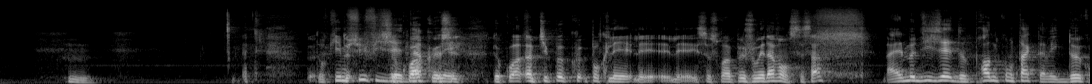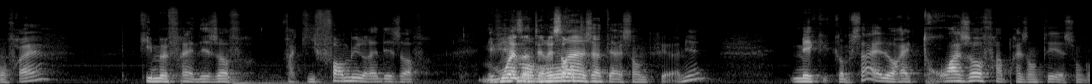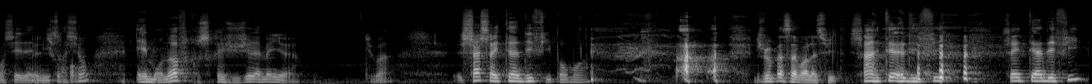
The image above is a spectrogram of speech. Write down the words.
Donc il me De- suffisait de quoi, que de quoi un petit peu pour que les, les, les- ce soit un peu joué d'avance, c'est ça? Bah, elle me disait de prendre contact avec deux confrères qui me feraient des offres, enfin qui formuleraient des offres Moins intéressantes que la mienne, mais comme ça, elle aurait trois offres à présenter à son conseil d'administration et mon offre serait jugée la meilleure. Tu vois Ça, ça a été un défi pour moi. Je veux pas savoir la suite. Ça a été un défi. ça a été un défi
